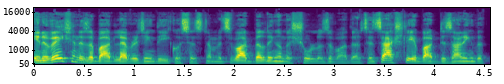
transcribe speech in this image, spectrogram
Innovation is about leveraging the ecosystem. It's about building on the shoulders of others. It's actually about designing the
